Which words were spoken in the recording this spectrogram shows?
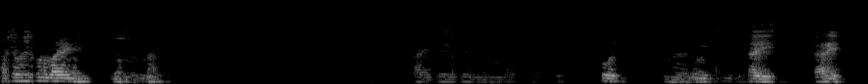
আশেপাশে কোনো বাড়ি নেই ওই মোবাইল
